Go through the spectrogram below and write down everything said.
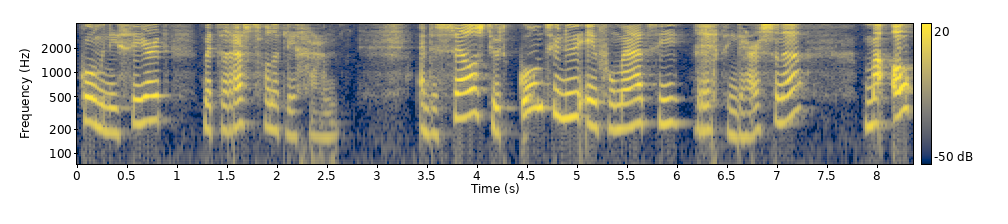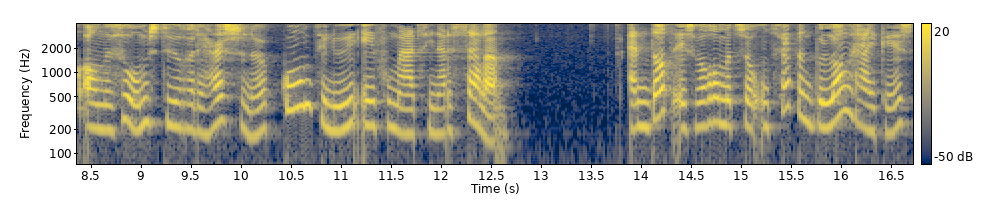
communiceert met de rest van het lichaam. En de cel stuurt continu informatie richting de hersenen, maar ook andersom sturen de hersenen continu informatie naar de cellen. En dat is waarom het zo ontzettend belangrijk is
